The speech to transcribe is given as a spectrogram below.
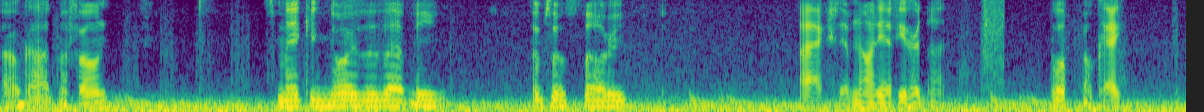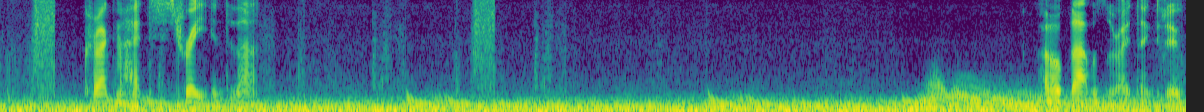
Oh god, my phone. It's making noises at me. I'm so sorry. I actually have no idea if you heard that. Whoop, okay. Crack my head straight into that. I hope that was the right thing to do.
